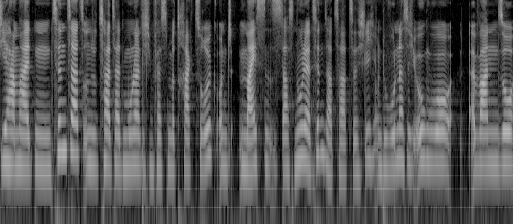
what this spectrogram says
die haben halt einen Zinssatz und du zahlst halt monatlich einen festen Betrag zurück und meistens ist das nur der Zinssatz tatsächlich und du wunderst dich irgendwo, wann so,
